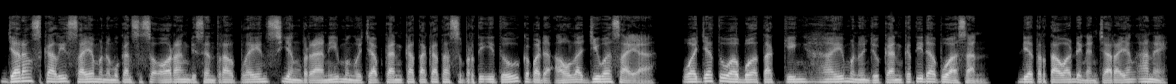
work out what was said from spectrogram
Jarang sekali saya menemukan seseorang di Central Plains yang berani mengucapkan kata-kata seperti itu kepada aula jiwa saya. Wajah tua botak King Hai menunjukkan ketidakpuasan. Dia tertawa dengan cara yang aneh.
